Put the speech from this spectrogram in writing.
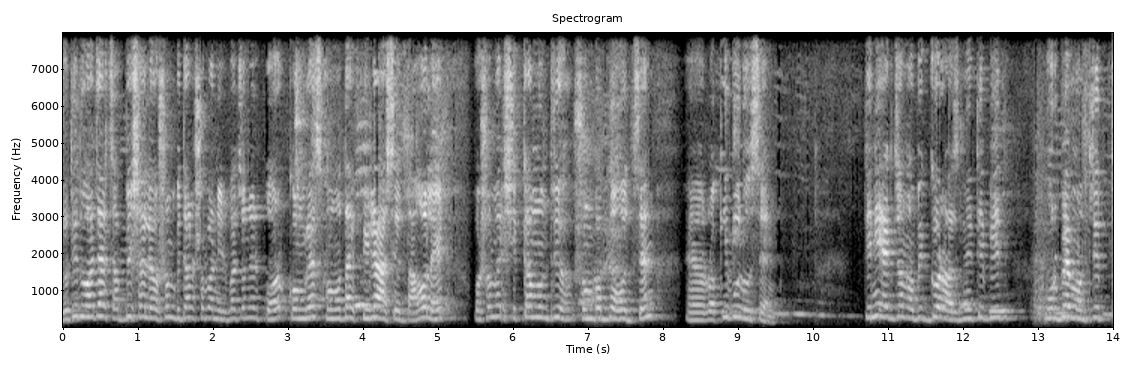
যদি দু হাজার ছাব্বিশ সালে অসম বিধানসভা নির্বাচনের পর কংগ্রেস ক্ষমতায় ফিরে আসে, তাহলে অসমের শিক্ষামন্ত্রী সম্ভাব্য হচ্ছেন রকিবুল হোসেন। তিনি একজন অভিজ্ঞ রাজনীতিবিদ, পূর্বে মন্ত্রিত্ব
